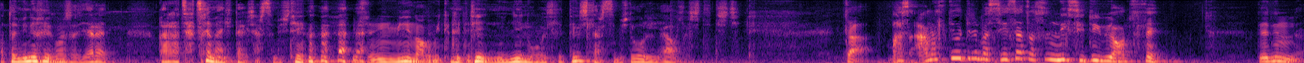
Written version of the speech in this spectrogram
одоо минийхийг уусаа яриад гаргаа цацах юм байна л да гэж харсан ба шүү. Тийм. Юусе энэ миний ноог мэдэх гэдэг. Тийм, нэг нөгөө хэлэхэд тэгж л харсан ба шүү. Өөр яавал гэж тэр чинь. За бас амралтын өдрийн бас сенсац болсон нэг сэдвийг би онцлоо. Тэгээд энэ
